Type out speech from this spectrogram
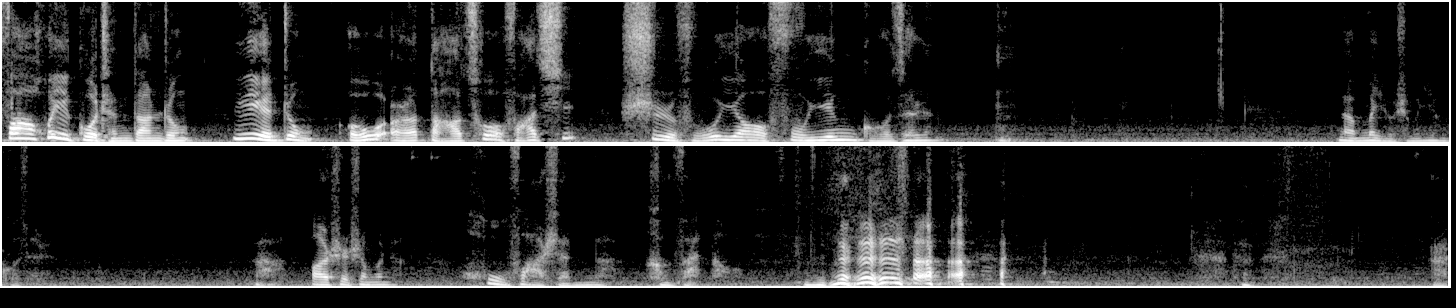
发挥过程当中，越重偶尔打错法器，是否要负因果责任？那没有什么因果责任啊，而是什么呢？护法神呢、很烦恼。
